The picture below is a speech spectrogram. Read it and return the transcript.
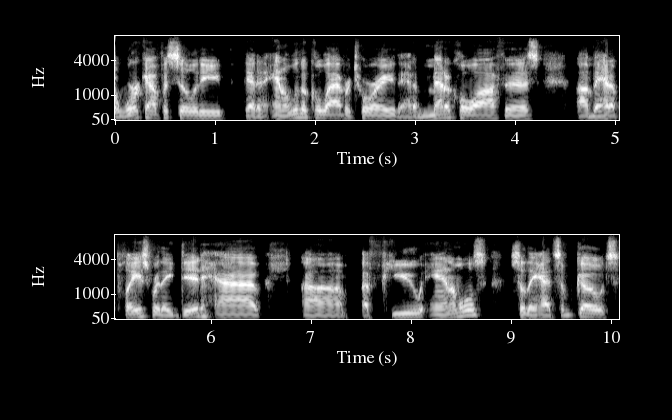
a workout facility. They had an analytical laboratory. They had a medical office. Um, they had a place where they did have um, a few animals. So they had some goats,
